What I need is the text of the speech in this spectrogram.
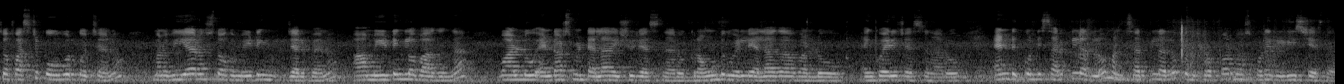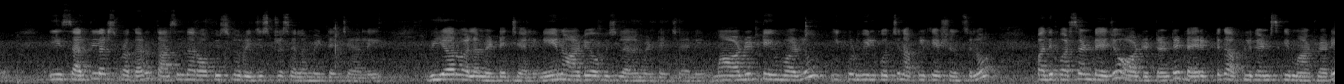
సో ఫస్ట్ కోవూరుకి వచ్చాను. మన విఆర్ఎస్తో ఒక మీటింగ్ జరిపాను. ఆ మీటింగ్లో భాగంగా వాళ్ళు ఎండార్స్మెంట్ ఎలా ఇష్యూ చేస్తున్నారు గ్రౌండ్కి వెళ్ళి ఎలాగా వాళ్ళు ఎంక్వైరీ చేస్తున్నారు అండ్ కొన్ని సర్క్యులర్లో మన సర్క్యులర్లో కొన్ని ప్రొఫార్మర్స్ కూడా రిలీజ్ చేశారు. ఈ సర్క్యులర్స్ ప్రకారం తహసీల్దార్ ఆఫీస్లో రిజిస్టర్స్ ఎలా మెయింటైన్ చేయాలి విఆర్ఓ ఎలా మెయింటైన్ చేయాలి నేను ఆడియో ఆఫీస్లో ఎలా మెయింటైన్ చేయాలి మా ఆడిట్ టీం వాళ్ళు ఇప్పుడు వీళ్ళకి వచ్చిన అప్లికేషన్స్లో పది పర్సెంటేజ్ ఆడిట్ అంటే డైరెక్ట్గా అప్లికెంట్స్కి మాట్లాడి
